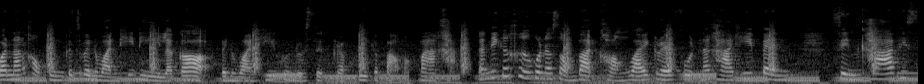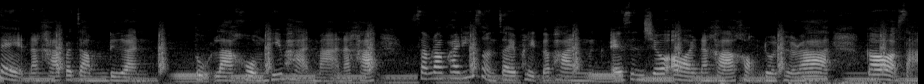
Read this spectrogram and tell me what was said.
วันนั้นของคุณก็จะเป็นวันที่ดี แล้วก็เป็นวันที่คุณรู้สึกกระปี้กระเป๋ามากๆค่ะ และนี่ก็คือคุณสมบัติของ white grapefruit นะคะที่เป็นสินค้าพิเศษนะคะ ประจำเดือนตุลาคมที่ผ่านมานะคะ สำหรับใครที่สนใจผลิตภัณฑ์ Essential Oil นะคะของ doTERRA ก็สา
